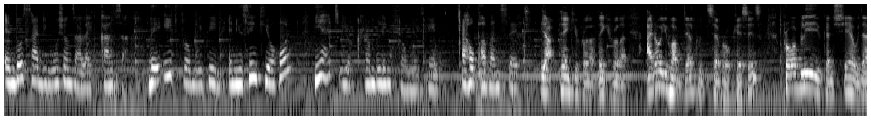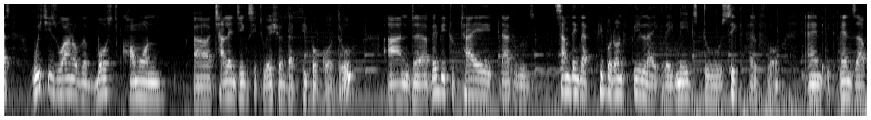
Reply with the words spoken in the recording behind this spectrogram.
and those sad emotions are like cancer. They eat from within, and you think you're whole, yet you're crumbling from within. I hope I've answered. Yeah, thank you for that. Thank you for that. I know you have dealt with several cases. Probably you can share with us which is one of the most common uh, challenging situation that people go through, and uh, maybe to tie that with something that people don't feel like they need to seek help for, and it ends up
